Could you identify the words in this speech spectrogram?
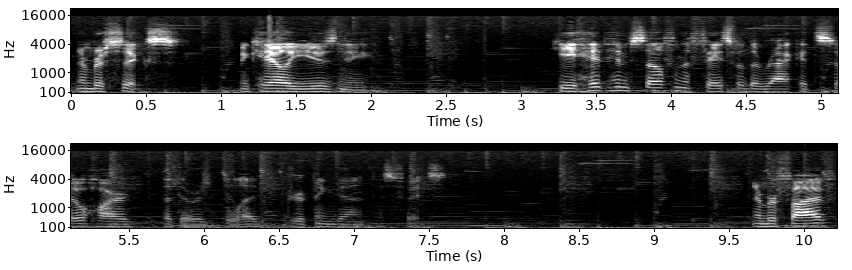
Number 6, Mikhail Youzhny. He hit himself in the face with a racket so hard that there was blood dripping down his face. Number 5,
